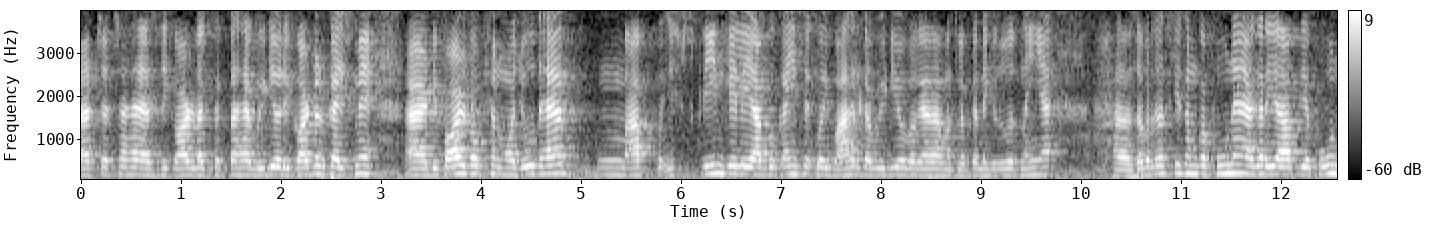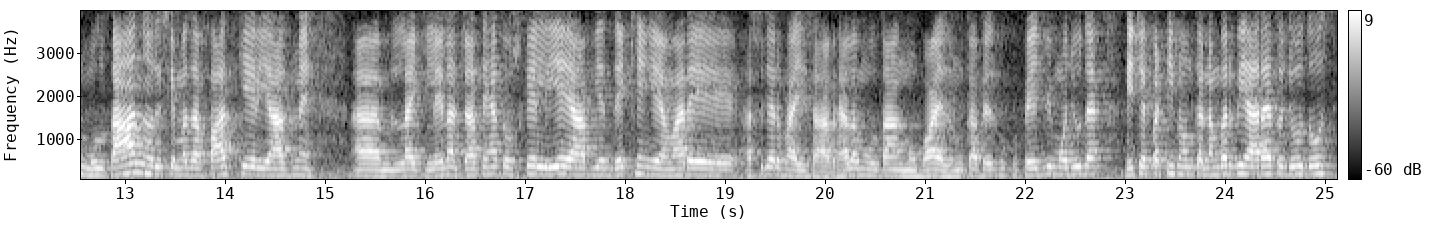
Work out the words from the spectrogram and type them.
टच अच्छा है एसडी कार्ड लग सकता है वीडियो रिकॉर्डर का इसमें डिफ़ॉल्ट ऑप्शन मौजूद है। आप स्क्रीन के लिए आपको कहीं से कोई बाहर का वीडियो वगैरह मतलब करने की ज़रूरत नहीं है। ज़बरदस्त किस्म का फ़ोन है। अगर ये आप ये फ़ोन मुल्तान और इसके मजाफात के रियाज में लाइक लेना चाहते हैं तो उसके लिए आप ये देखेंगे हमारे असगर भाई साहब। Hello Multan mobile. उनका फेसबुक पेज भी मौजूद है। नीचे पट्टी में उनका नंबर भी आ रहा है। तो जो दोस्त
